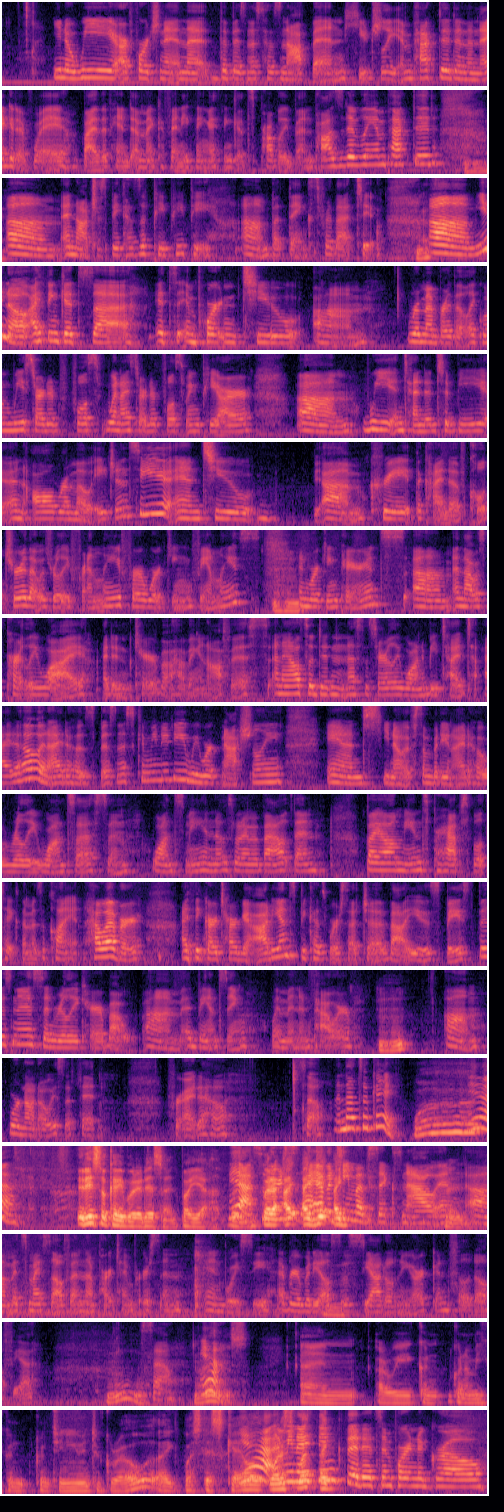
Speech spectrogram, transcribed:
you know, we are fortunate in that the business has not been hugely impacted in a negative way by the pandemic. If anything, I think it's probably been positively impacted, Mm-hmm. um, and not just because of PPP. Um, but thanks for that too. Um, you know, I think it's uh, it's important to um, remember that like when we started full when I started Full Swing PR, um, we intended to be an all remote agency and to um, create the kind of culture that was really friendly for working families and working parents. Um, and that was partly why I didn't care about having an office. And I also didn't necessarily want to be tied to Idaho and Idaho's business community. We work nationally. And, you know, if somebody in Idaho really wants us and wants me and knows what I'm about, then by all means, perhaps we'll take them as a client. However, I think our target audience, because we're such a values based business and really care about um, advancing women in power, um, we're not always a fit for Idaho. So, and that's okay. What? Yeah. It is okay, but it isn't. But yeah. But, Yeah, so but there's, I, have did- a team of six now, and um, it's myself and a part time person in Boise. Everybody else Mm. is Seattle, New York, and Philadelphia. So, yeah. And are we con- gonna be con- continuing to grow? Like, what's the scale? Yeah, What I is- mean, what, I like- think that it's important to grow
